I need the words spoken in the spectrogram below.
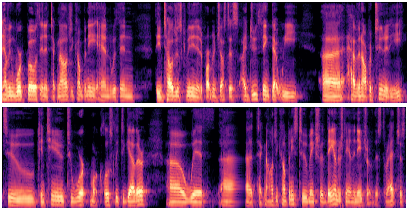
having worked both in a technology company and within the intelligence community and the Department of Justice, I do think that we uh, have an opportunity to continue to work more closely together uh, with uh, technology companies to make sure they understand the nature of this threat, just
